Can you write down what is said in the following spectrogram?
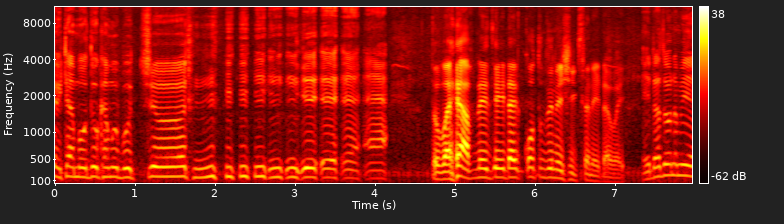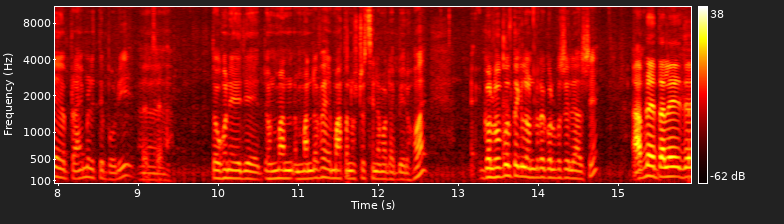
চাইটা মধু খামো বুঝছ তো ভাই আপনি যে এটা কতদিনে শিখছেন এটা ভাই? এটা যখন আমি প্রাইমারিতে পড়ি আহ, তখন এই যে যখন মান- মান্ডা ভাইয়ের মাথা নষ্ট সিনেমাটা বের হয় গল্প বলতে গেলে অন্যরা গল্প চলে আসে। আপনি তাহলে যে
